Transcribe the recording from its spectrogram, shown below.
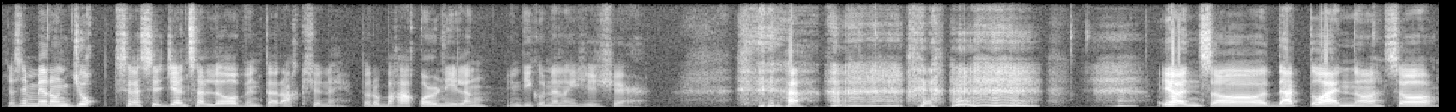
Kasi merong joke kasi dyan sa law of interaction eh. Pero baka corny lang, hindi ko na lang i-share. Yun, so that one, no? So,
